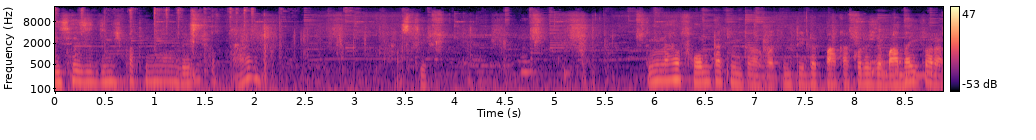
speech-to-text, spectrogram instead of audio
এই সাইজের জিনিসপাতি নিয়ে বেবি শপ হয়। অস্থির। তুমি না হয় ফোমটা কিনতে পারবা কিন্তু এটা পাকা করে যে বাদাই করা।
